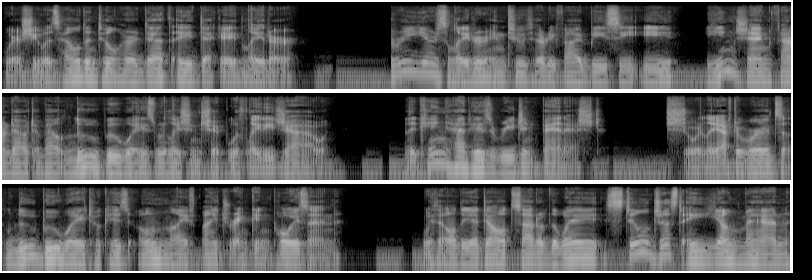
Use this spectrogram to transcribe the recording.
where she was held until her death a decade later. Three years later, in 235 BCE, Ying Zheng found out about Lu Bu Wei's relationship with Lady Zhao. The king had his regent banished, Shortly afterwards, Lu Buwei took his own life by drinking poison. With all the adults out of the way, still just a young man,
